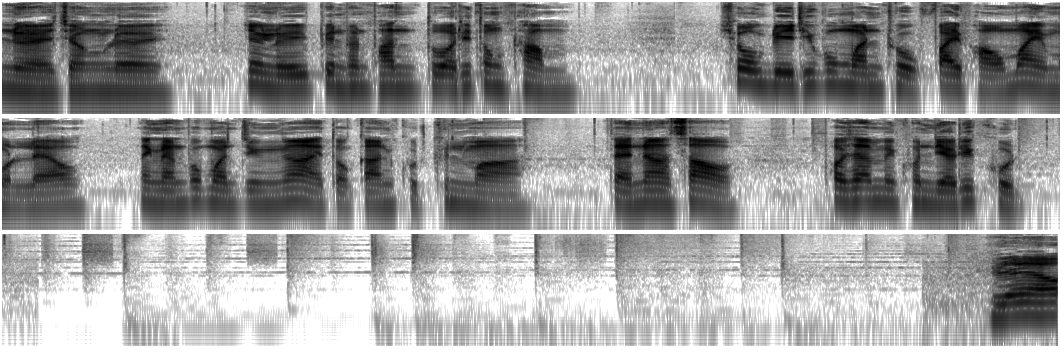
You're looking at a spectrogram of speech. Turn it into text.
เหนื่อยจังเลย ยังเหลืออีกเป็นพันๆตัวที่ต้องทำโชคดีที่พวกมันถูกไฟเผาไหม้หมดแล้ว ดังนั้นพวกมันจึงง่ายต่อการขุดขึ้นมา แต่น่าเศร้า เพราะฉันเป็นคนเดียวที่ขุด แล้ว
